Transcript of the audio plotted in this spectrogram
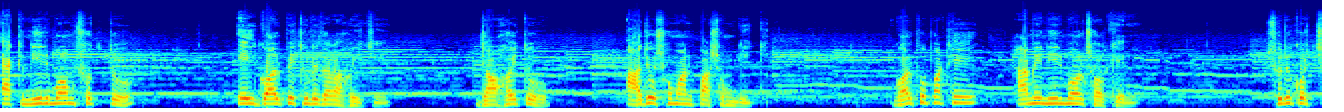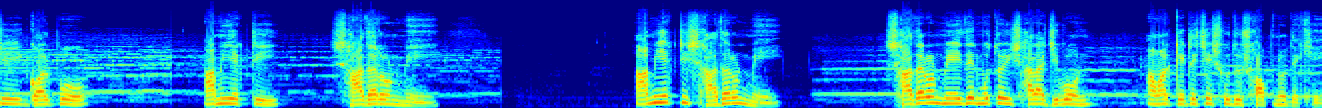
এক নির্মম সত্য এই গল্পে তুলে ধরা হয়েছে, যা হয়তো আজও সমান প্রাসঙ্গিক। গল্প পাঠে আমি নির্মল সরখেল। শুরু করছি গল্প আমি একটি সাধারণ মেয়ে। আমি একটি সাধারণ মেয়ে। সাধারণ মেয়েদের মতোই সারা জীবন আমার কেটেছে শুধু স্বপ্ন দেখে।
